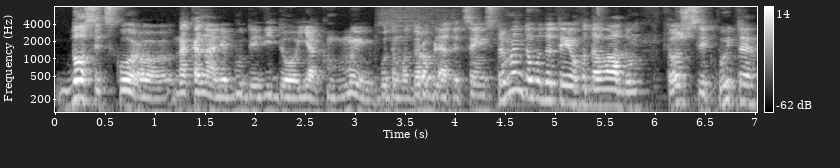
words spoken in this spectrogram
Досить скоро на каналі буде відео, як ми будемо доробляти цей інструмент, доводити його до ладу. Тож слідкуйте,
